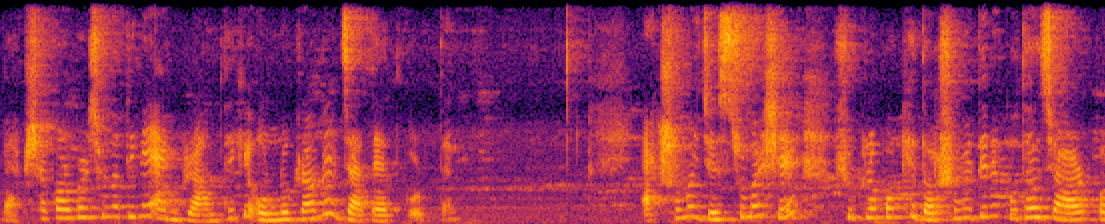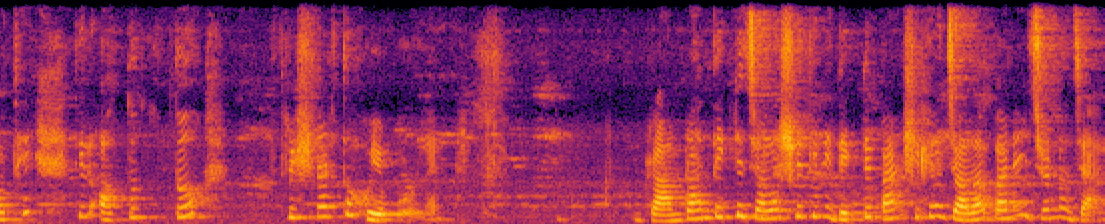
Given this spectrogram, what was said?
ব্যবসা করবার জন্য তিনি এক গ্রাম থেকে অন্য গ্রামে যাতায়াত করতেন। একসময় জ্যৈষ্ঠ মাসে শুক্লপক্ষে দশমীর দিনে কোথাও যাওয়ার পথে তিনি অত্যন্ত তৃষ্ণার্ত হয়ে পড়লেন। গ্রাম প্রান্তে একটি জলাশয় তিনি দেখতে পান, সেখানে জলাপানের জন্য যান।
